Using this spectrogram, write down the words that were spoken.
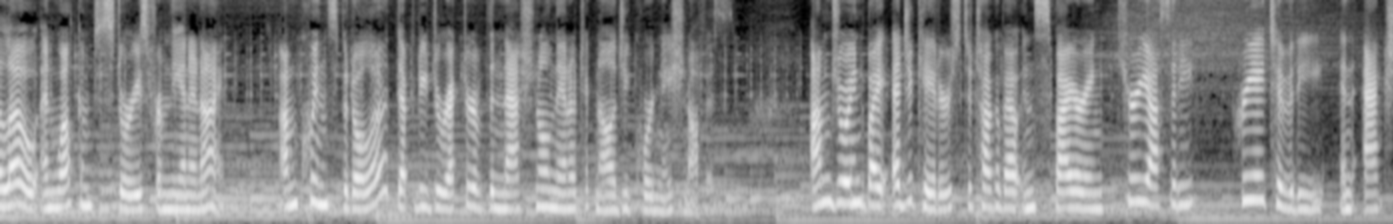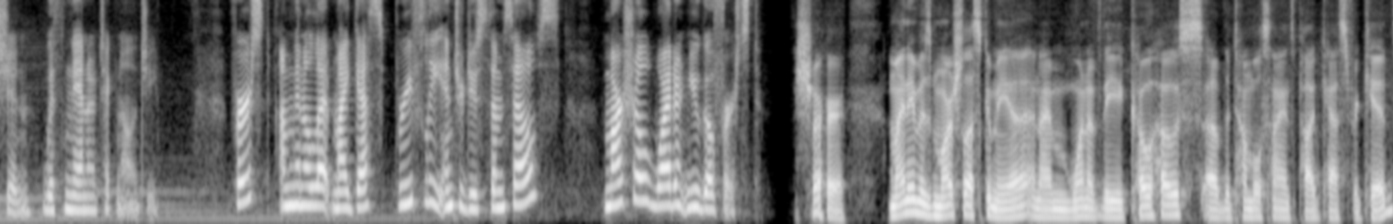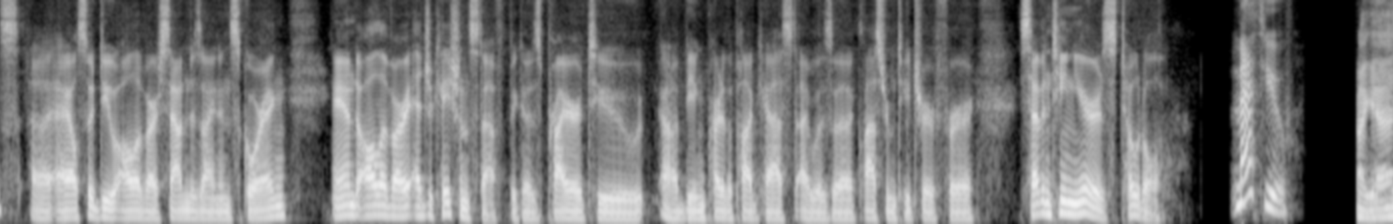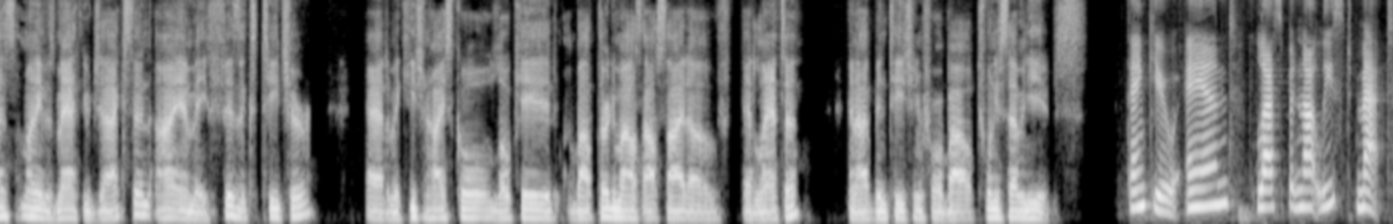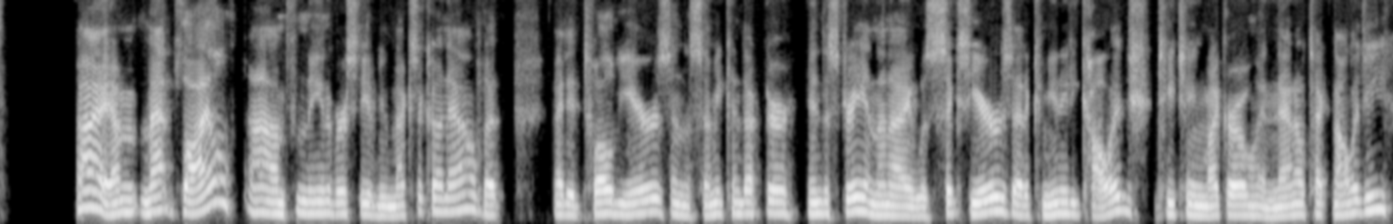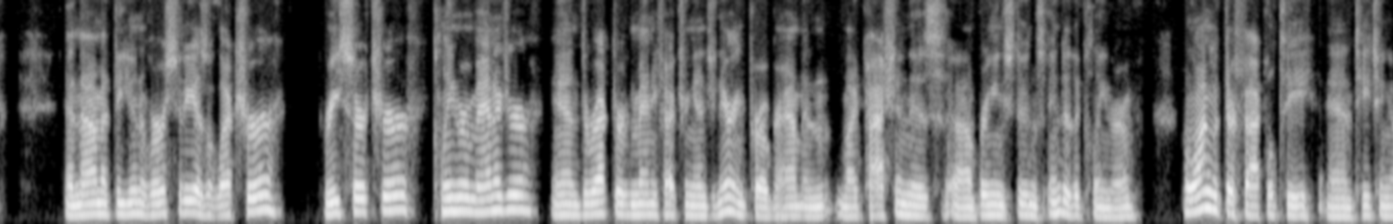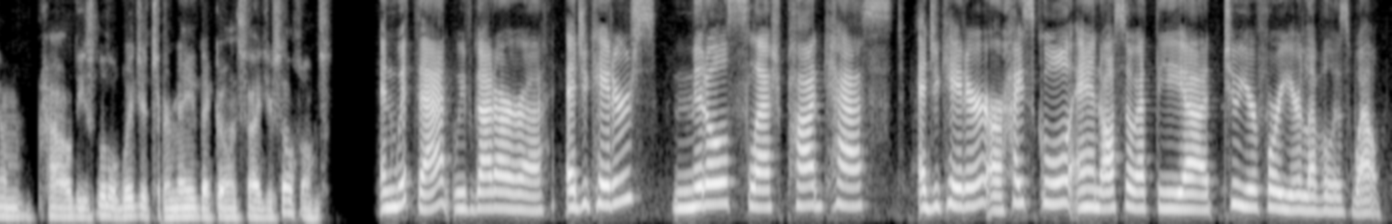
Hello, and welcome to Stories from the NNI. I'm Quinn Spadola, Deputy Director of the National Nanotechnology Coordination Office. I'm joined by educators to talk about inspiring curiosity, creativity, and action with nanotechnology. First, I'm going to let my guests briefly introduce themselves. Marshall, why don't you go first? Sure. My name is Marshall Escamilla, and I'm one of the co hosts of the Tumble Science podcast for kids. Uh, I also do all of our sound design and scoring and all of our education stuff because prior to uh, being part of the podcast, I was a classroom teacher for 17 years total. Matthew. Hi, guys. My name is Matthew Jackson. I am a physics teacher at McEachern High School, located about 30 miles outside of Atlanta. And I've been teaching for about 27 years. Thank you. And last but not least, Matt. Hi, I'm Matt Pleil. I'm from the University of New Mexico now, but I did 12 years in the semiconductor industry, and then I was six years at a community college teaching micro and nanotechnology. And now I'm at the university as a lecturer, researcher, clean room manager, and director of manufacturing engineering program. And my passion is uh, bringing students into the clean room along with their faculty and teaching them how these little widgets are made that go inside your cell phones. And with that, we've got our uh, educators, middle slash podcast educator, our high school, and also at the uh, two year, four year level as well.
